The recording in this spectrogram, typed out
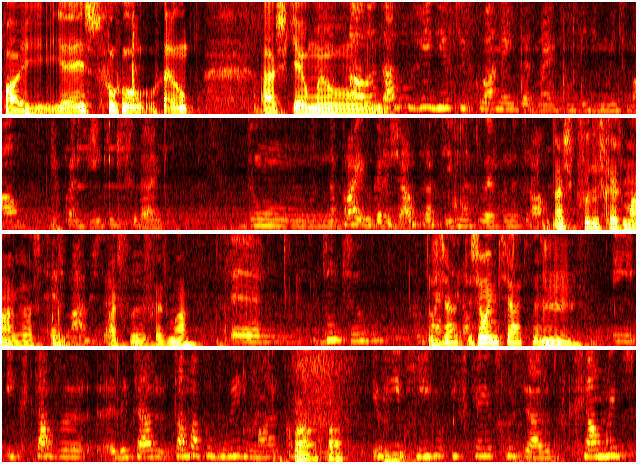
Pá, e, e é isso. é acho que é o meu. Gonçalo, andava um vídeo circular na internet, um vídeo muito mau. Eu quando vi aquilo chorei. De um, na praia do Garajal, terá sido na reserva natural, Acho que foi dos Reis Magos, acho, Reis Magos, terá acho que foi dos Reis Magos. hum, de um tubo que vai ao isso é um né? Hum. e, e que estava a deitar, estava a poluir o mar. Claro, claro. Eu vi aquilo e fiquei aterrorizada, porque realmente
